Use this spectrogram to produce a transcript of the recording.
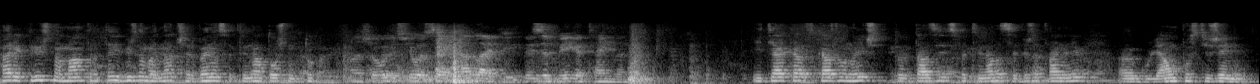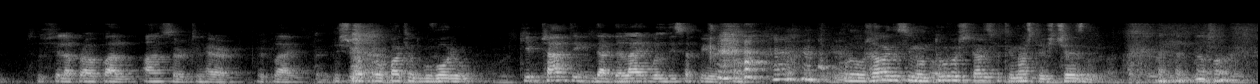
Харе Кришна мантрата и виждам една червена светлина точно тук. И тя каз- казва, нали, че тази светлина да се вижда, това е нали, голямо постижение. И Шрила Прабхупад е отговорил, keep chanting that the light will disappear продължавай да си мантруваш тази светлина ще изчезне.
